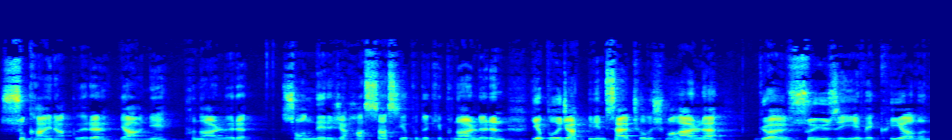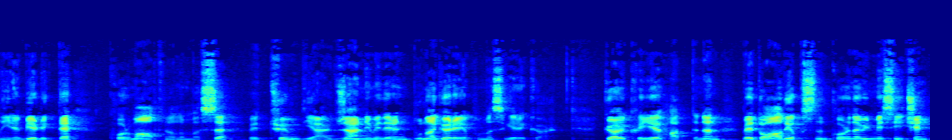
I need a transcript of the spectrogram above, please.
su kaynakları yani pınarları. Son derece hassas yapıdaki pınarların yapılacak bilimsel çalışmalarla göl su yüzeyi ve kıyı alanı ile birlikte koruma altına alınması ve tüm diğer düzenlemelerin buna göre yapılması gerekiyor. Göl kıyı hattının ve doğal yapısının korunabilmesi için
